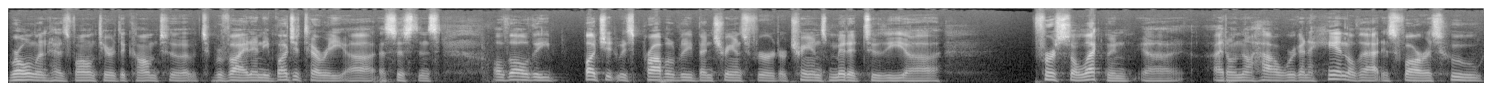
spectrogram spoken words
Roland has volunteered to come to, to provide any budgetary uh, assistance, although the budget has probably been transferred or transmitted to the uh, first selectman. Uh, I don't know how we're going to handle that as far as who,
